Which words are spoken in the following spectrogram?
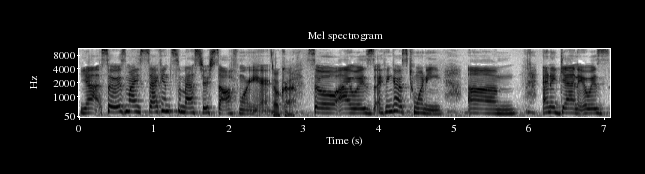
Yeah. So it was my second semester sophomore year. Okay. So I was, I think I was 20. Um, and again, it was,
